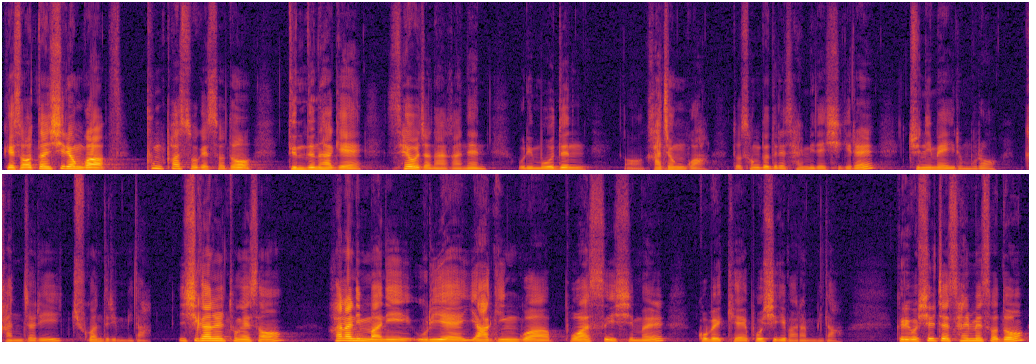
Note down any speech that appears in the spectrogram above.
그래서 어떤 시련과 풍파 속에서도 든든하게 세워져 나가는 우리 모든 어, 가정과 또 성도들의 삶이 되시기를 주님의 이름으로 간절히 축원드립니다. 이 시간을 통해서 하나님만이 우리의 약인과 보아스이심을 고백해 보시기 바랍니다. 그리고 실제 삶에서도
